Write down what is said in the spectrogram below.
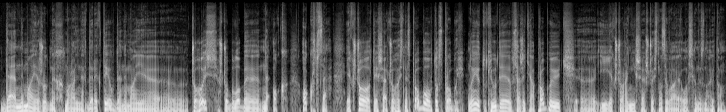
де немає жодних моральних директив, де немає чогось, що було би не ок. Ок, все. Якщо ти ще чогось не спробував, то спробуй. Ну і тут люди все життя пробують, е, і якщо раніше щось називалося, не знаю, там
